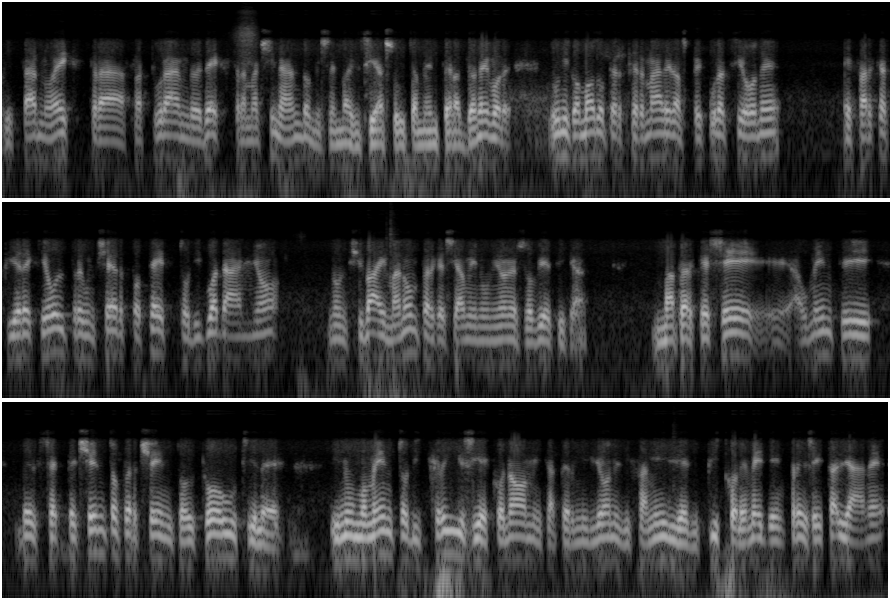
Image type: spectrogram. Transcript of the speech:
che stanno extra fatturando ed extra macinando mi sembra che sia assolutamente ragionevole. L'unico modo per fermare la speculazione è far capire che oltre un certo tetto di guadagno non ci vai, ma non perché siamo in Unione Sovietica, ma perché se eh, aumenti del 700% il tuo utile in un momento di crisi economica per milioni di famiglie, di piccole e medie imprese italiane,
